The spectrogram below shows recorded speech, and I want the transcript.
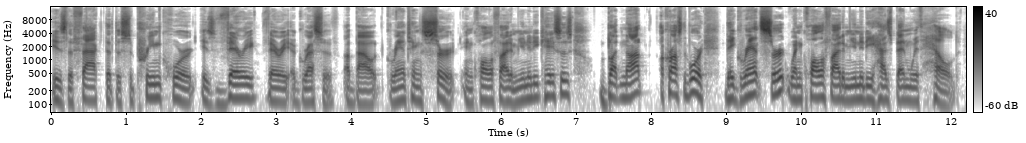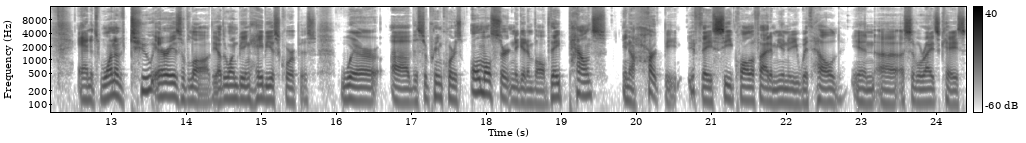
is the fact that the Supreme Court is very, very aggressive about granting cert in qualified immunity cases, but not across the board. They grant cert when qualified immunity has been withheld. And it's one of two areas of law, the other one being habeas corpus, where uh, the Supreme Court is almost certain to get involved. They pounce in a heartbeat if they see qualified immunity withheld in uh, a civil rights case.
